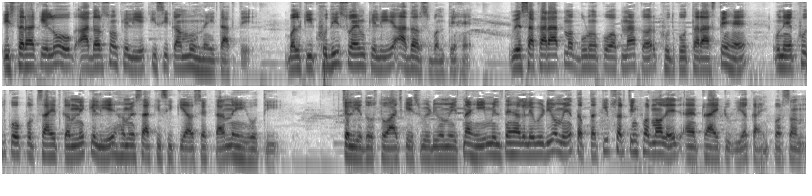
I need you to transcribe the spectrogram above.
इस तरह के लोग आदर्शों के लिए किसी का मुँह नहीं ताकते। बल्कि खुद ही स्वयं के लिए आदर्श बनते हैं। वे सकारात्मक गुणों को अपनाकर खुद को तराशते हैं। उन्हें खुद को प्रोत्साहित करने के लिए हमेशा किसी की आवश्यकता नहीं होती। चलिए दोस्तों, आज के इस वीडियो में इतना ही। मिलते हैं अगले वीडियो में। तब तक keep searching for knowledge and try to be a kind person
